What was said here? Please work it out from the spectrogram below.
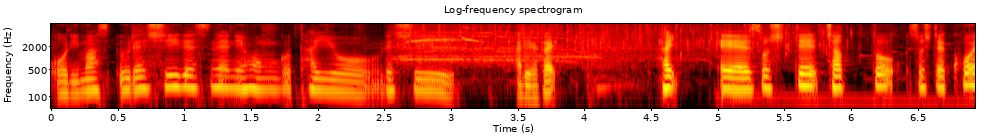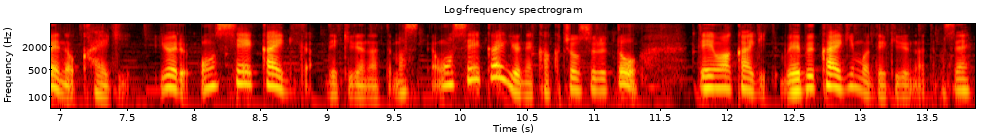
おります。嬉しいですね、日本語対応。嬉しい。ありがたい。はい。えー、そして、チャット、そして声の会議。いわゆる音声会議ができるようになってます。音声会議をね、拡張すると、電話会議、ウェブ会議もできるようになってますね。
